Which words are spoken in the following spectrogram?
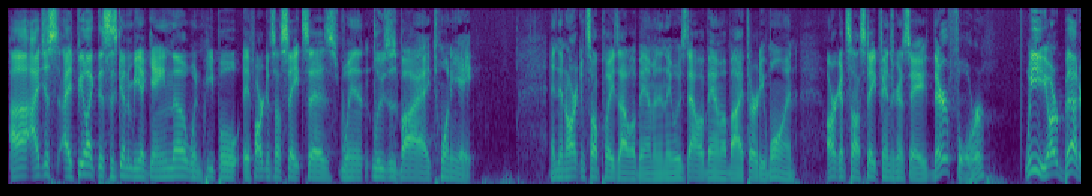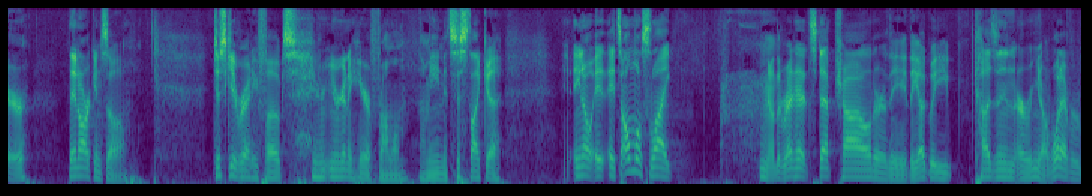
Uh, I just I feel like this is going to be a game though when people if Arkansas State says win loses by 28 and then Arkansas plays Alabama and then they lose to Alabama by 31, Arkansas State fans are going to say, "Therefore, we are better than Arkansas." Just get ready, folks. You're, you're going to hear from them. I mean, it's just like a you know, it, it's almost like you know the redheaded stepchild or the the ugly cousin or you know whatever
